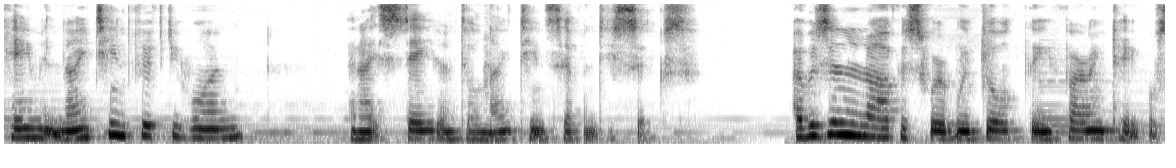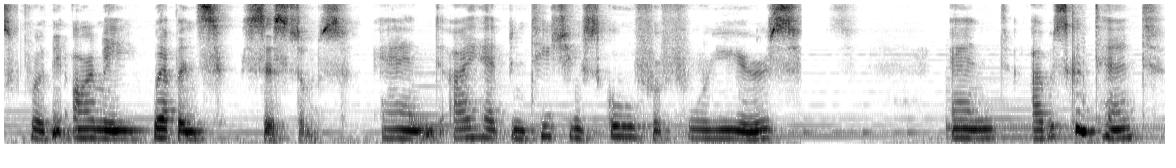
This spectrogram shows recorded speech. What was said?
came in 1951 and I stayed until 1976. I was in an office where we built the firing tables for the Army weapons systems. And I had been teaching school for four years. And I was content.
